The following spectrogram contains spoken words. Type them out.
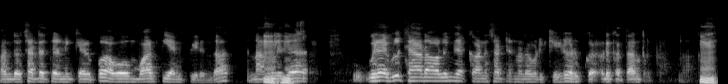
அந்த சட்டத்தரணிக்கு அனுப்ப அவன் வாழ்த்தி அனுப்பியிருந்தார். நாங்கள். இதை விரைவில் கனடாவிலும் இதற்கான சட்ட நடவடிக்கைகள் எடுக்க எடுக்கத்தான் இருக்கோம்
